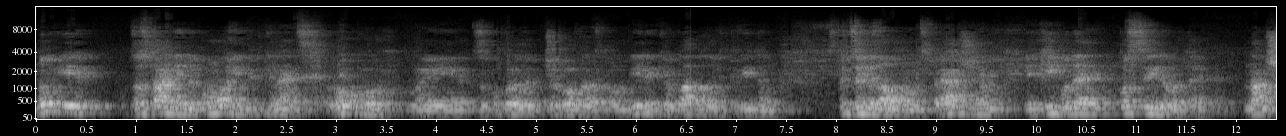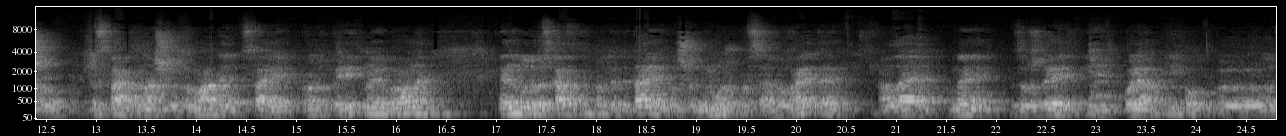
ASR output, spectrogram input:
Ну і з останньої допомоги під кінець року ми закупили черговий автомобіль, який обладнали відповідним спеціалізованим спорядженням, який буде посилювати нашу безпеку нашої громади в сфері протиповітряної оборони. Я не буду розказувати про ті деталі, тому що не можу про все говорити, але ми завжди і поля і е,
